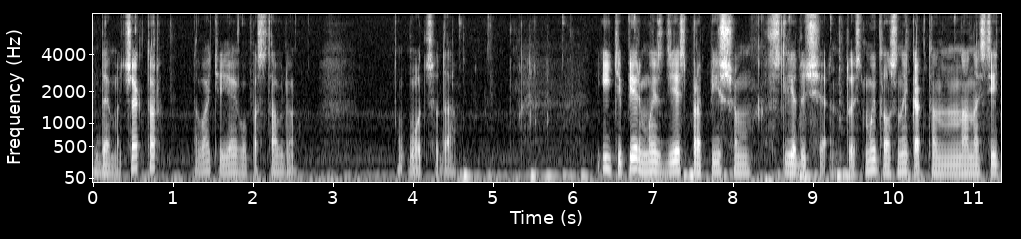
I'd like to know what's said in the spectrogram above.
Демо-чектор. Давайте я его поставлю вот сюда. И теперь мы здесь пропишем следующее. То есть мы должны как-то наносить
